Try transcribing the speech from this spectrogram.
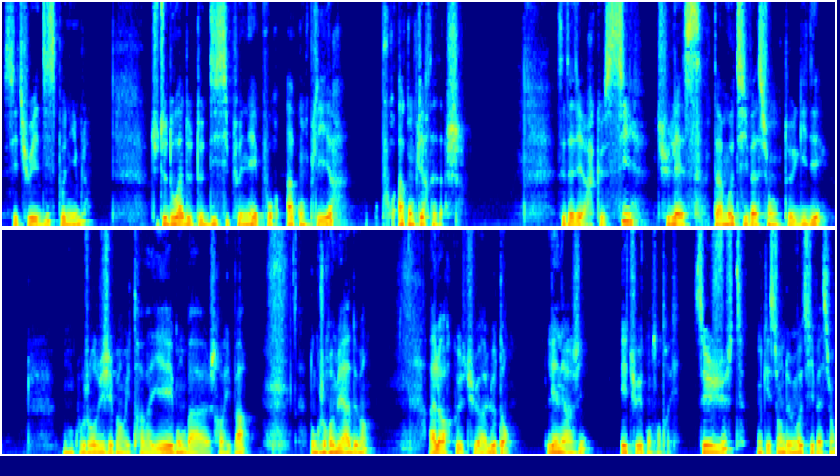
Si tu es disponible, tu te dois de te discipliner pour accomplir, pour accomplir ta tâche. C'est-à-dire que si tu laisses ta motivation te guider, donc aujourd'hui j'ai pas envie de travailler, bon bah je travaille pas, donc je remets à demain, alors que tu as le temps, l'énergie et tu es concentré. C'est juste une question de motivation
